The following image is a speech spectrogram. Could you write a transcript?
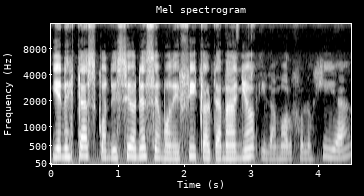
y en estas condiciones se modifica el tamaño y la morfología.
